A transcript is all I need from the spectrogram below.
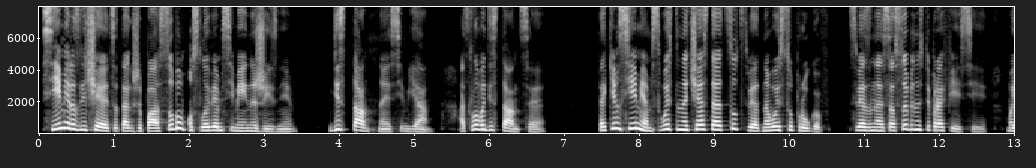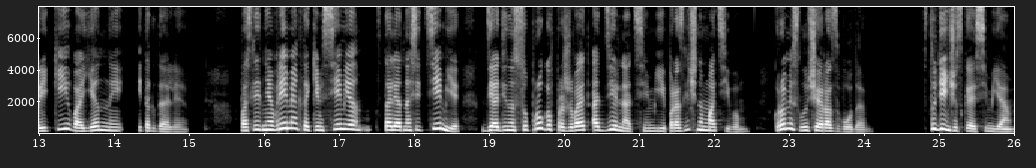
Семьи различаются также по особым условиям семейной жизни. Дистантная семья. От слова «дистанция». Таким семьям свойственно частое отсутствие одного из супругов, связанное с особенностью профессии – моряки, военные и так далее. В последнее время к таким семьям стали относить семьи, где один из супругов проживает отдельно от семьи по различным мотивам, кроме случая развода. Студенческая семья.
